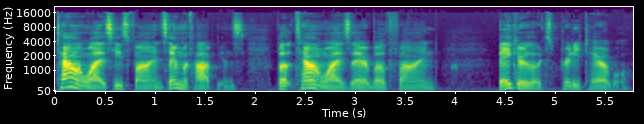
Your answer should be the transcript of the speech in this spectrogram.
talent wise, he's fine. Same with Hopkins. But talent wise, they are both fine. Baker looks pretty terrible.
